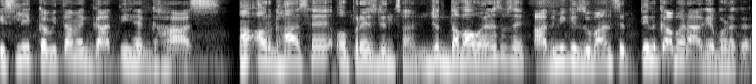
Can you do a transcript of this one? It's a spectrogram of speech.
इसलिए कविता में गाती है घास। हाँ और घास है ओप्रेस्ड इंसान जो दबा हुआ है ना सबसे। आदमी की ज़ुबान से तिनका भर आगे बढ़कर।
